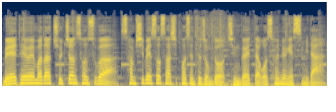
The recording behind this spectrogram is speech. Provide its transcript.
매 대회마다 출전 선수가 30에서 40% 정도 증가했다고 설명했습니다.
